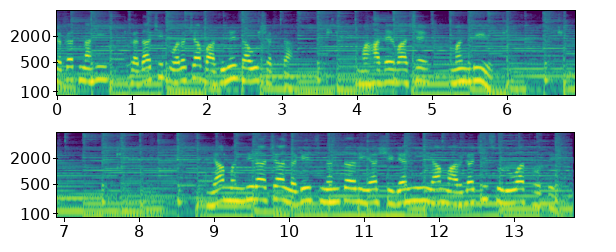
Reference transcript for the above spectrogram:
शकत नाही कदाचित वरच्या बाजूने जाऊ शकता महादेवाचे मंदिर. या मंदिराच्या लगेच नंतर या शिड्यांनी या मार्गाची सुरुवात होते.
